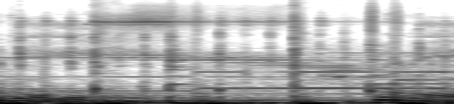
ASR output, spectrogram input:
Maybe, maybe.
